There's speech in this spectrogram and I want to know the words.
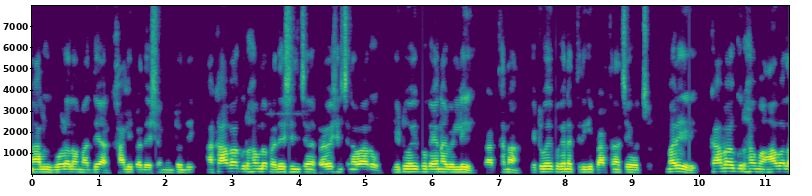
నాలుగు గోడల మధ్య ఖాళీ ప్రదేశం ఉంటుంది. ఆ కాబా గృహంలో ప్రవేశించిన ప్రవేశించిన వారు ఎటువైపుకైనా వెళ్ళి ప్రార్థన ఎటువైపుకైనా తిరిగి ప్రార్థన చేయవచ్చు. మరి కాబా గృహము ఆవల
